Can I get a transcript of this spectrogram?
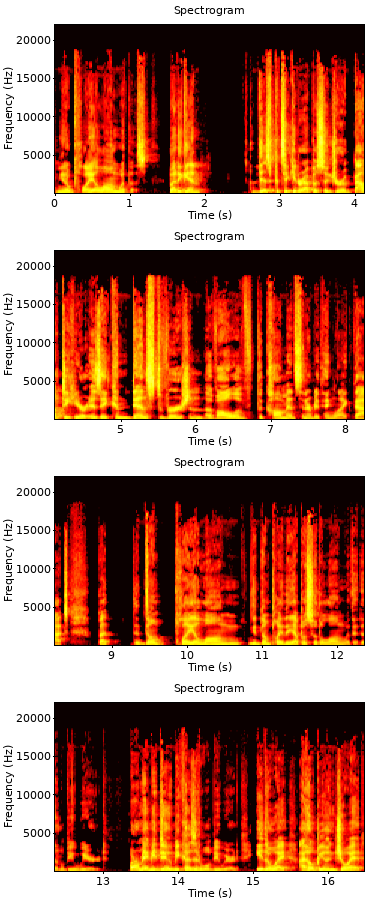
you know, play along with us. But again, this particular episode you're about to hear is a condensed version of all of the comments and everything like that. But don't play along, don't play the episode along with it. It'll be weird. Or maybe do because it will be weird. Either way, I hope you enjoy it.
